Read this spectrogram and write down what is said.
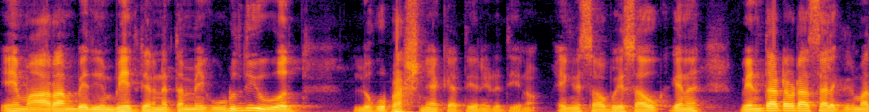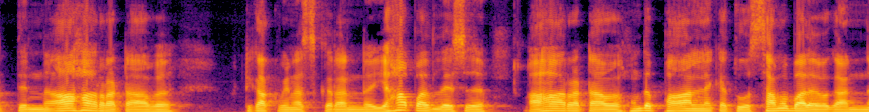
ඒ ආරම්භේදීම බෙහෙත් කරන නැත්නම් මේක උඩුදිව්වොත් ලොකු ප්‍රශ්නයක් ඇතිය නිට තියෙනවා. ඒ නිසා ඔබේ සෞඛ්‍ය ගැන වෙනදාට වඩා සැලකිලිමත් වෙන්න ආහාර රටාව ටිකක් වෙනස් කරන්න යහපත් ලෙස ආහාරටාව හොඳ පාලනයක් ඇතුව සමබලව ගන්න.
